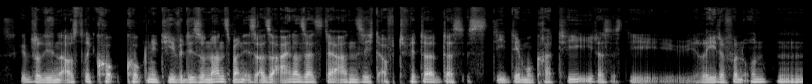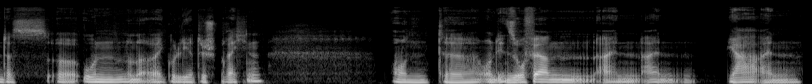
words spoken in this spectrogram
es gibt so diesen Ausdruck kognitive Dissonanz. Man ist also einerseits der Ansicht auf Twitter, das ist die Demokratie, das ist die Rede von unten, das äh, unregulierte Sprechen. Und, äh, und insofern ein, ein, ja, ein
